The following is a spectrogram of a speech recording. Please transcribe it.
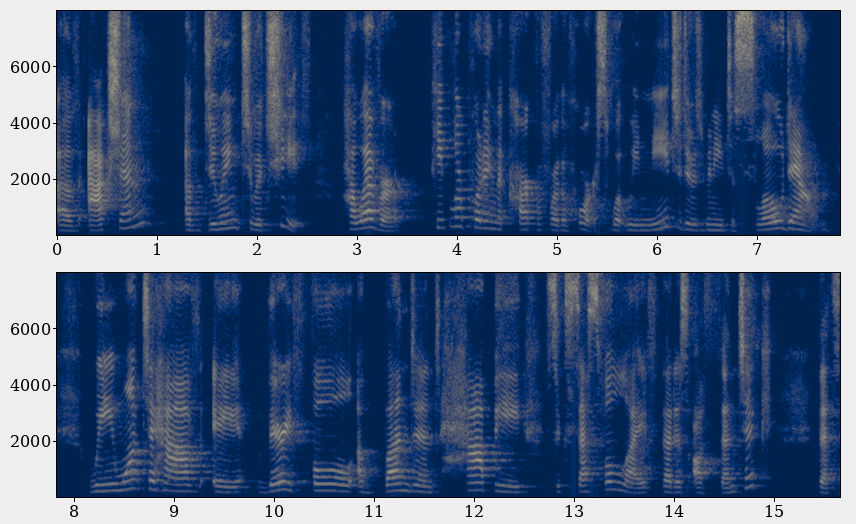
of action, of doing to achieve. However, people are putting the cart before the horse. What we need to do is we need to slow down. We want to have a very full, abundant, happy, successful life that is authentic, that's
